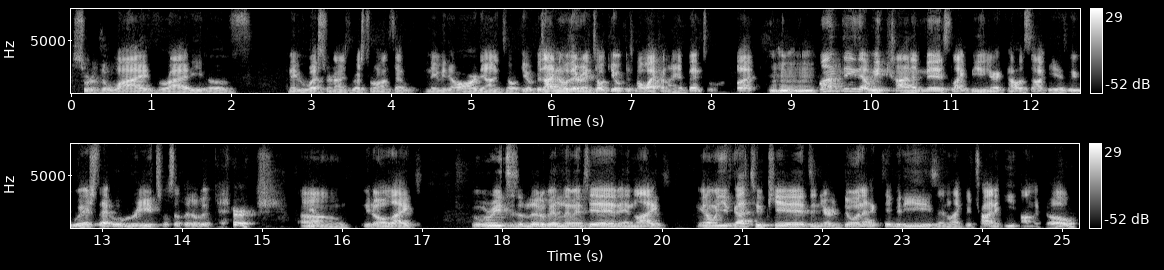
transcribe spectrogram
sort of the wide variety of maybe westernized restaurants that maybe there are down in Tokyo. Because I know they're in Tokyo because my wife and I have been to them. But mm-hmm, mm-hmm. one thing that we kind of miss, like being here at Kawasaki, is we wish that Uber Eats was a little bit better. Um, yeah. You know, like Uber Eats is a little bit limited, and like you know, when you've got two kids and you're doing activities and like you're trying to eat on the go,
